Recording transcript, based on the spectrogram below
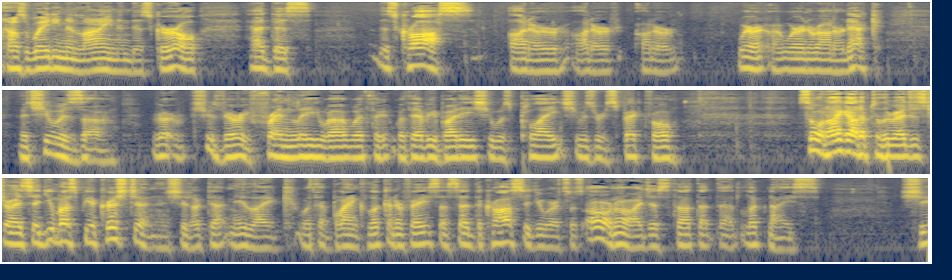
I was waiting in line, and this girl had this this cross on her on her on her wearing, uh, wearing around her neck. And she was uh, she was very friendly uh, with with everybody. She was polite. She was respectful. So when I got up to the register, I said, "You must be a Christian." And she looked at me like with a blank look on her face. I said, "The cross did you wear?" It says, "Oh no, I just thought that that looked nice." She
